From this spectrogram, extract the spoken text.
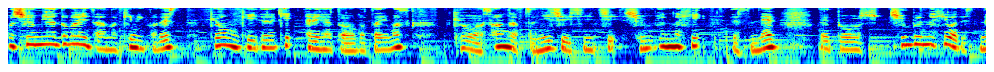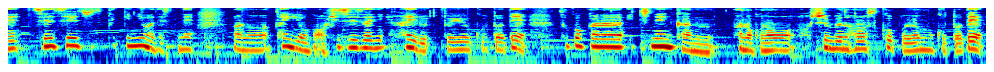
星読みアドバイザーのきみこです今日も聞いていただきありがとうございます今日は3月21日春分の日ですね。えっと春分の日はですね、先生術的にはですね、あの太陽がお羊座に入るということで、そこから1年間あのこの春分のホロスコープを読むことで、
